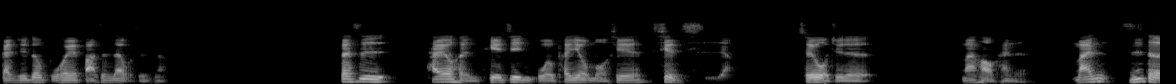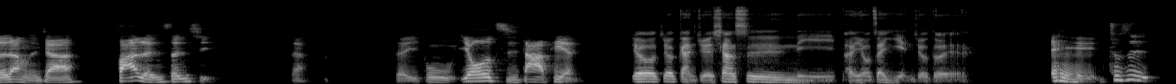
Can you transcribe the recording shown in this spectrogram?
感觉都不会发生在我身上。但是他又很贴近我朋友某些现实，这样，所以我觉得蛮好看的，蛮值得让人家。发人深省，这样的一部优质大片，就就感觉像是你朋友在演就对了。哎、欸，就是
